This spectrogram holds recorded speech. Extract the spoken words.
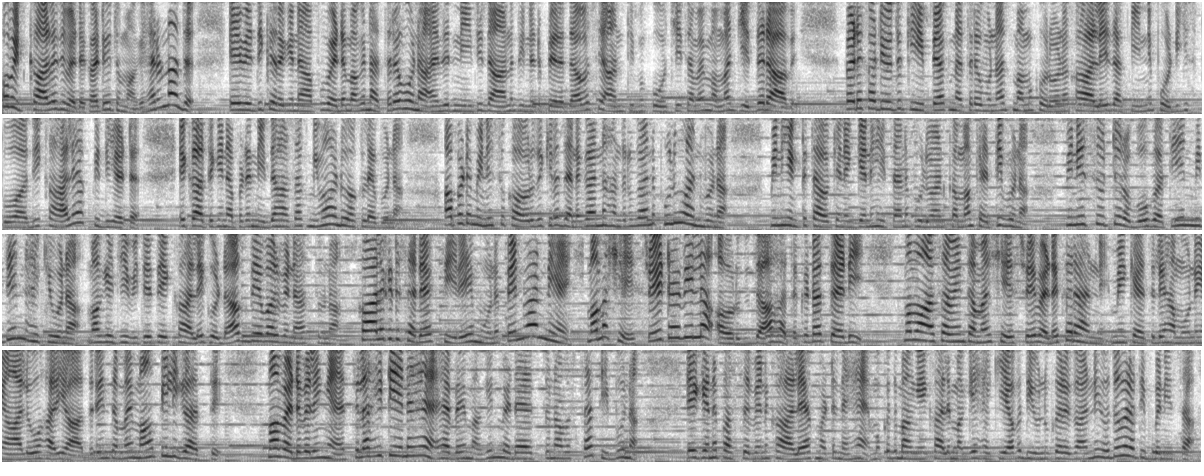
කොවිඩ් කාලෙදි වැඩ කටයුතු මගේ හැරුණාද? ඒ වෙදි කරගෙන ආපු වැඩ මග නතර වුණා. ඇඳින් නීති දාන දිනට පෙර දවසේ අන්තිම කෝච්චිය තමයි මම ගෙදර ආවේ. වැඩ කටයුතු කීපයක් නතර වුණත් මම කොරෝනා කාලේ දකින්නේ පොඩි ස්පෝවාදී කාලයක් විදිහට. ඒක අතකින් අපට නිදහසක් නිවාඩුවක් ලැබුණා. අපට මිනිස්සු කවුරුද කියලා දැනගන්න හඳුනගන්න පුළුවන් වුණා. මිනිහෙක්ට තව කෙනෙක් ගැන හිතන්න පුළුවන් කමක් ඇති වුණා. මිනිස්සුන්ට රොබෝ ගතියෙන් මිදෙන්න හැකි වුණා. මගේ ජීවිතේත් ඒ කාලේ ගොඩාක් දේවල් වෙනස් වුණා. කාලෙකට සැරයක් තීරේ මුණ පෙන්වන්නේයි. මම ශේත්‍රයට ඇවිල්ලා අවුරුදු 17කටත් වැඩි. මම ආසාවෙන් තමයි ශේත්‍රයේ වැඩ කරන්නේ. මේක ඇතුලේ හමුවුණු යාළුවෝ හරි ආදරෙන් තමයි මම පිළිගත්තේ. මම වැඩවලින් ඈත්ලා හිටියේ නැහැ. හැබැයි මගෙන් වැඩ ඈත්තුන අවස්ථා තිබුණා. ඒ ගැන පස්සේ වෙන කාලයක් මට නැහැ. මොකද මං ඒ කාලේ මගේ හැකියාව දියුණු කරගන්න යොදවලා තිබ්බ නිසා.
